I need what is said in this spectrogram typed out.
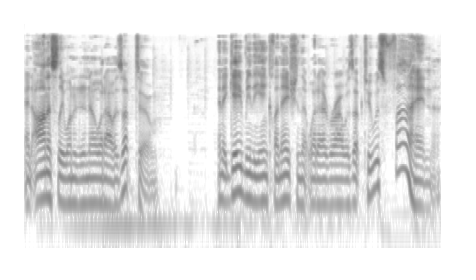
and honestly wanted to know what I was up to, and it gave me the inclination that whatever I was up to was fine.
